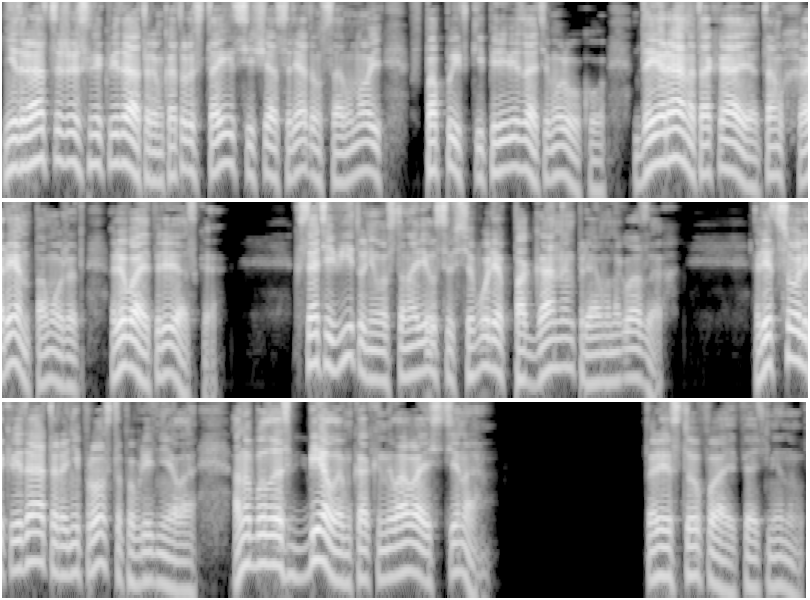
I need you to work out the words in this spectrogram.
Не драться же с ликвидатором, который стоит сейчас рядом со мной в попытке перевязать ему руку. Да и рана такая, там хрен поможет любая перевязка. Кстати, вид у него становился все более поганым прямо на глазах. Лицо ликвидатора не просто побледнело, оно было белым, как меловая стена. «Приступай, пять минут.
